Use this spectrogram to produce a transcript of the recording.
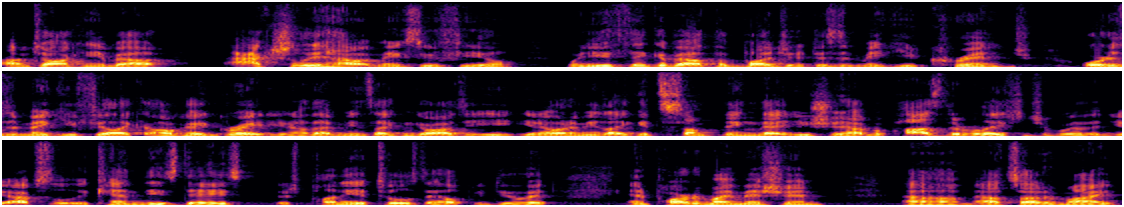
I'm talking about actually how it makes you feel when you think about the budget, does it make you cringe? Or does it make you feel like, oh, okay, great, you know, that means I can go out to eat. You know what I mean? Like it's something that you should have a positive relationship with, and you absolutely can these days. There's plenty of tools to help you do it. And part of my mission, um, outside of my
